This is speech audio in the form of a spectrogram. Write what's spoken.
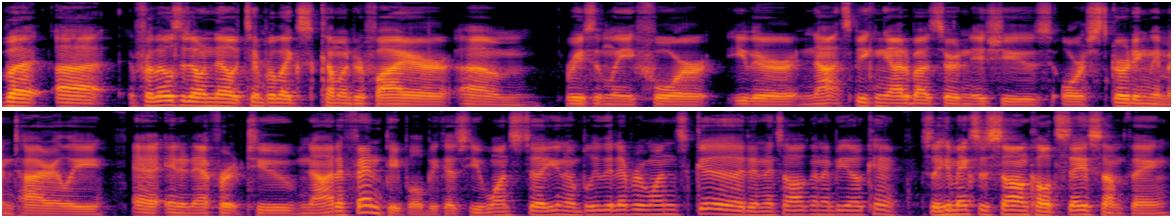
But uh, for those who don't know, Timberlake's come under fire um, recently for either not speaking out about certain issues or skirting them entirely uh, in an effort to not offend people because he wants to, you know, believe that everyone's good and it's all going to be okay. So he makes a song called Say Something,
